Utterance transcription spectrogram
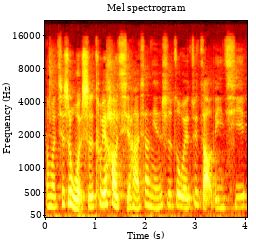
那么，其实我是特别好奇哈，像您是作为最早的一期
